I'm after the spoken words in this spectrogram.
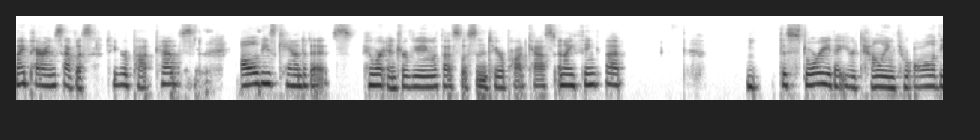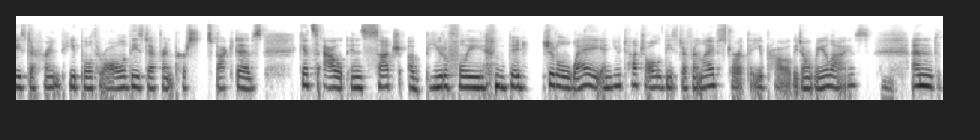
My parents have listened to your podcast. All of these candidates who are interviewing with us listen to your podcast. And I think that the story that you're telling through all of these different people, through all of these different perspectives, gets out in such a beautifully digital way. And you touch all of these different lives, Stuart, that you probably don't realize. Mm. And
